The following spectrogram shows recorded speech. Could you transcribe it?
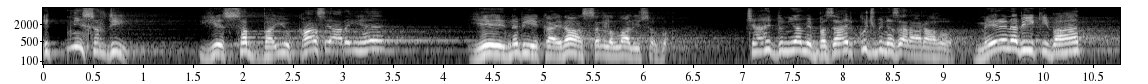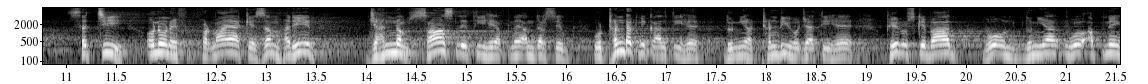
اتنی سردی۔ یہ سب بھائیو کہاں سے آ رہی ہیں؟ یہ نبی کائنات صلی اللہ علیہ وسلم، چاہے دنیا میں بظاہر کچھ بھی نظر آ رہا ہو، میرے نبی کی بات سچی، انہوں نے فرمایا کہ زم حریر جہنم سانس لیتی ہے، اپنے اندر سے وہ ٹھنڈک نکالتی ہے، دنیا ٹھنڈی ہو جاتی ہے، پھر اس کے بعد وہ دنیا، وہ اپنے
